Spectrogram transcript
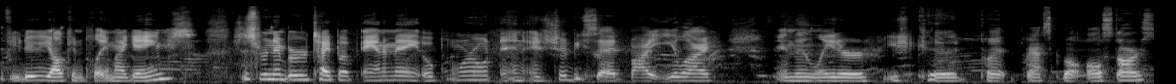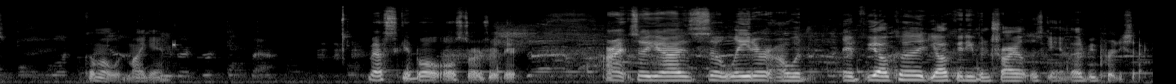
If you do, y'all can play my games. Just remember, type up anime open world, and it should be said by Eli. And then later, you could put basketball all-stars. Come up with my game. Basketball all-stars right there. Alright, so you guys, so later I would if y'all could, y'all could even try out this game. That'd be pretty sick.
